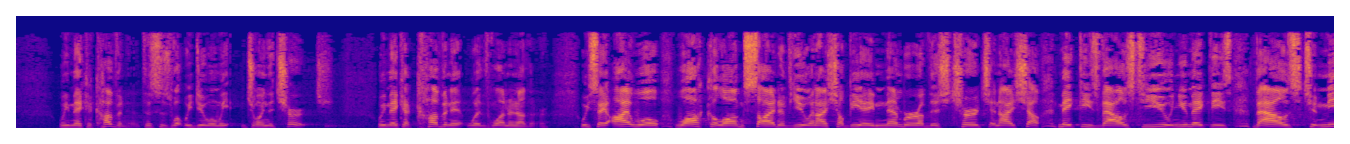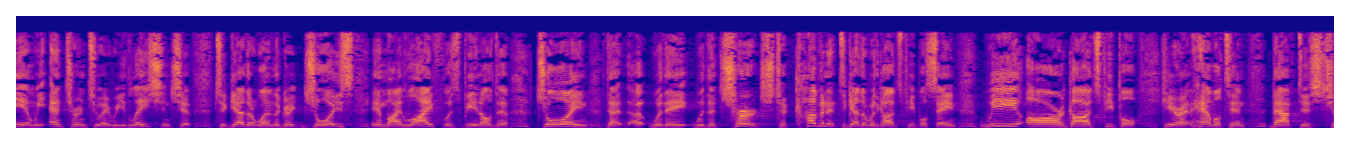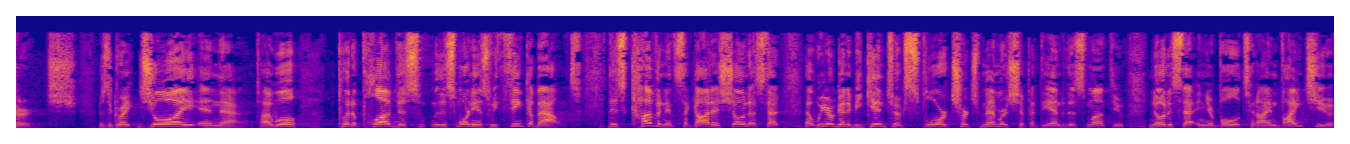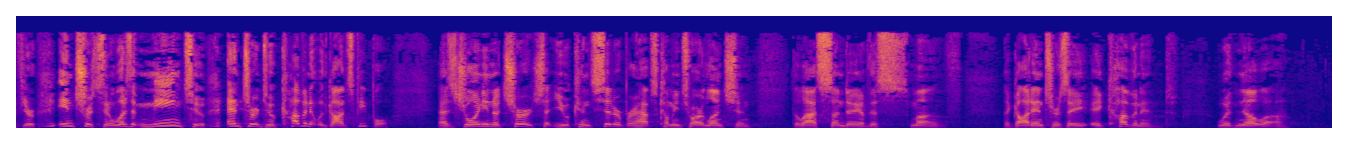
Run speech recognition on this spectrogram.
We make a covenant. This is what we do when we join the church. We make a covenant with one another. We say, I will walk alongside of you and I shall be a member of this church and I shall make these vows to you and you make these vows to me and we enter into a relationship together. One of the great joys in my life was being able to join that uh, with a, with a church to covenant together with God's people saying, we are God's people here at Hamilton Baptist Church. There's a great joy in that. I will put a plug this, this morning as we think about this covenants that God has shown us that, that we are going to begin to explore church membership at the end of this month. You notice that in your bulletin. I invite you, if you're interested in what does it mean to enter into a covenant with God's people, as joining a church that you consider perhaps coming to our luncheon the last Sunday of this month, that God enters a, a covenant with Noah.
